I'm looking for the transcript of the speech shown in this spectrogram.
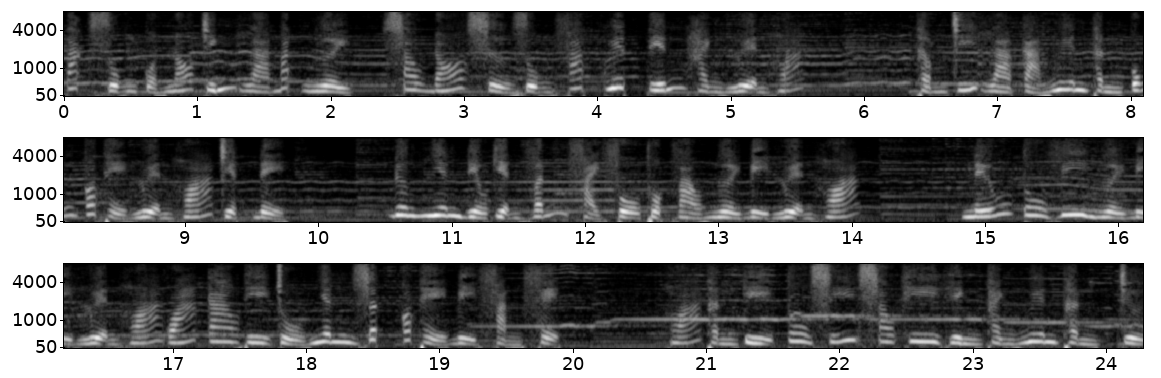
Tác dụng của nó chính là bắt người, sau đó sử dụng pháp quyết tiến hành luyện hóa. Thậm chí là cả nguyên thần cũng có thể luyện hóa triệt để. Đương nhiên điều kiện vẫn phải phụ thuộc vào người bị luyện hóa. Nếu tu vi người bị luyện hóa quá cao thì chủ nhân rất có thể bị phản phệ. Hóa thần kỳ tu sĩ sau khi hình thành nguyên thần trừ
